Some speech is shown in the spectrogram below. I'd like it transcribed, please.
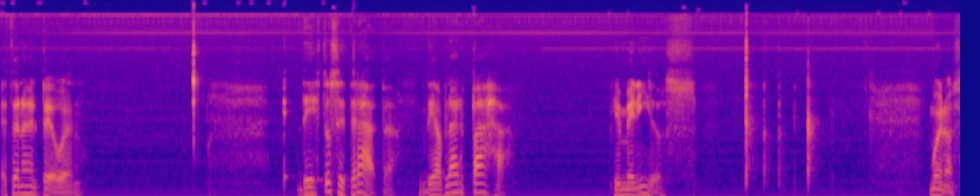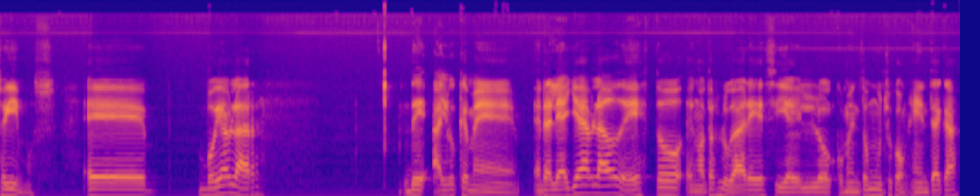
Esto no es el peor, bueno. De esto se trata, de hablar paja. Bienvenidos. Bueno, seguimos. Eh, voy a hablar de algo que me... En realidad ya he hablado de esto en otros lugares y eh, lo comento mucho con gente acá.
